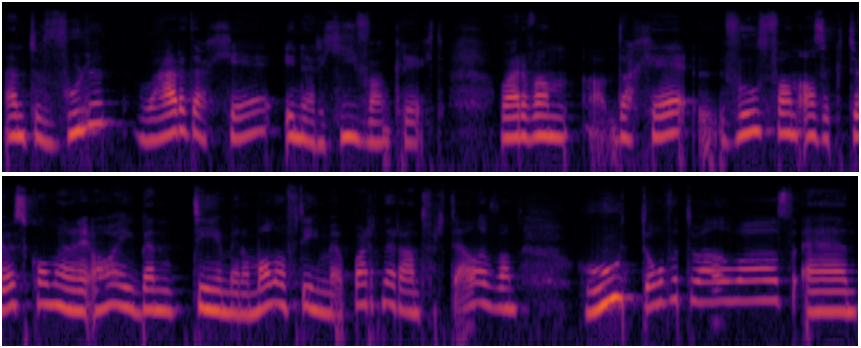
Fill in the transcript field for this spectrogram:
en te voelen waar dat jij energie van krijgt. Waarvan dat jij voelt van als ik thuis kom en oh, ik ben tegen mijn man of tegen mijn partner aan het vertellen van hoe tof het wel was en,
